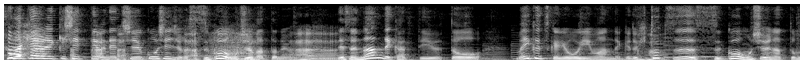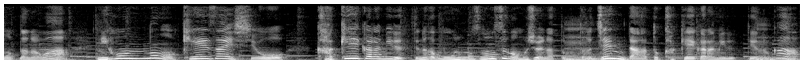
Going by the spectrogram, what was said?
佐々木の歴史っていうね中高新書がすごい面白かったのよ。うん。でそれなんでかっていうと、まあ、いくつか要因はあるんだけど一つすごい面白いなと思ったのは日本の経済史を家計から見るっていうのがものすごい面白いなと思ったの、うん。ジェンダーと家計から見るっていうのが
